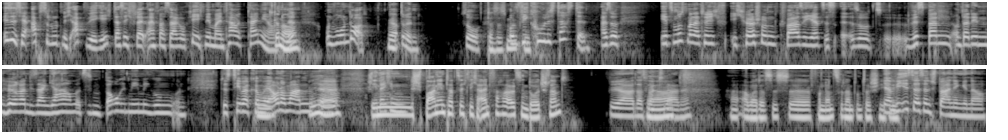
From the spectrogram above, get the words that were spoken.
ist es ja absolut nicht abwegig, dass ich vielleicht einfach sage, okay, ich nehme mein Ta- Tiny House Genau. mit und wohne dort Ja. drin. So. Das ist und wie möglich. cool ist das denn? Also Jetzt muss man natürlich, ich höre schon quasi jetzt ist, äh, so äh, Wispern unter den Hörern, die sagen, ja, was ist mit Baugenehmigung und das Thema können wir ja auch nochmal an Ja. äh. In Spanien tatsächlich einfacher als in Deutschland. ja, das war Ja. klar, ne? Aber das ist äh, von Land zu Land unterschiedlich. Ja, wie ist das in Spanien genau?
